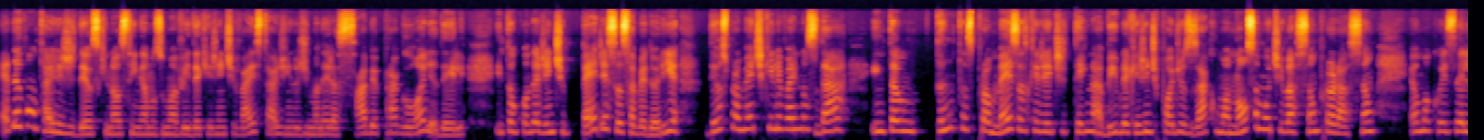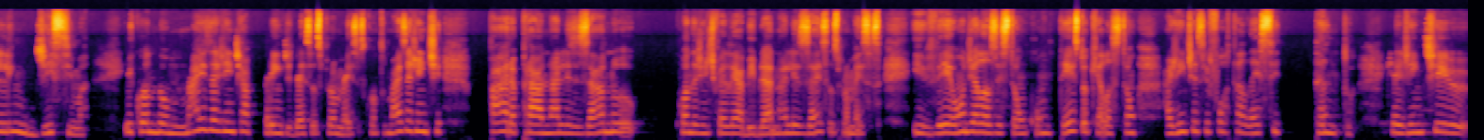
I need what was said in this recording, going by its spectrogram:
É da vontade de Deus que nós tenhamos uma vida que a gente vai estar agindo de maneira sábia para a glória dele. Então, quando a gente pede essa sabedoria, Deus promete que ele vai nos dar. Então, tantas promessas que a gente tem na Bíblia que a gente pode usar como a nossa motivação para oração é uma coisa lindíssima. E quando mais a gente aprende dessas promessas, quanto mais a gente para para analisar no quando a gente vai ler a Bíblia, analisar essas promessas e ver onde elas estão, o contexto que elas estão, a gente se fortalece tanto que a gente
